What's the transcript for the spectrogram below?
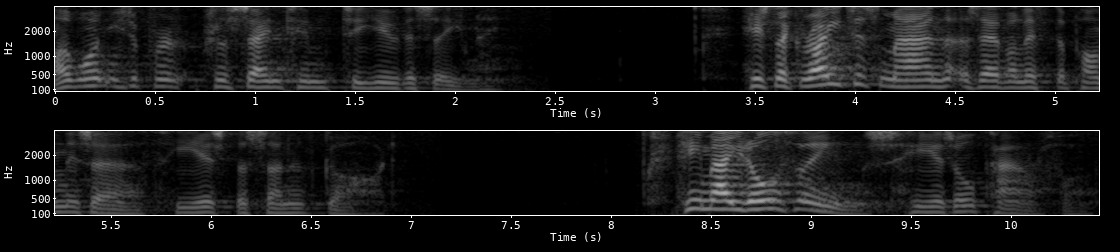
I want you to pre- present Him to you this evening. He's the greatest man that has ever lived upon this earth. He is the Son of God. He made all things, He is all powerful.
